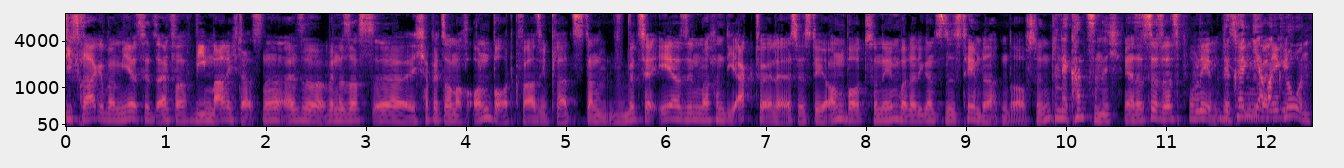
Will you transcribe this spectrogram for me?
Die Frage bei mir ist jetzt einfach, wie mache ich das? Ne? Also, wenn du sagst, äh, ich habe jetzt auch noch Onboard quasi Platz, dann wird's ja eher Sinn machen, die aktuelle SSD Onboard zu nehmen, weil da die ganzen Systemdaten drauf sind. Ne, kannst du nicht. Ja, das ist das Problem. Wir können die aber klonen.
